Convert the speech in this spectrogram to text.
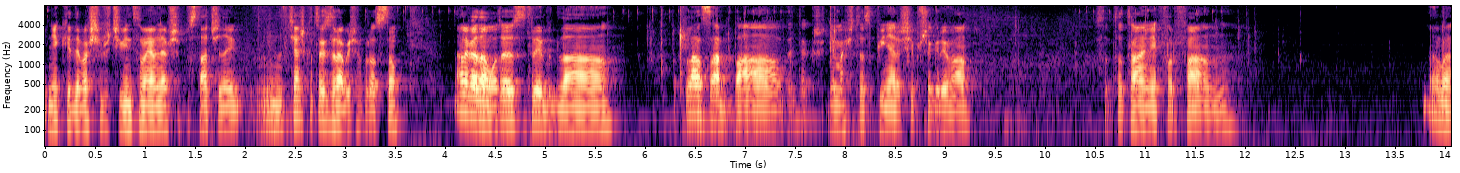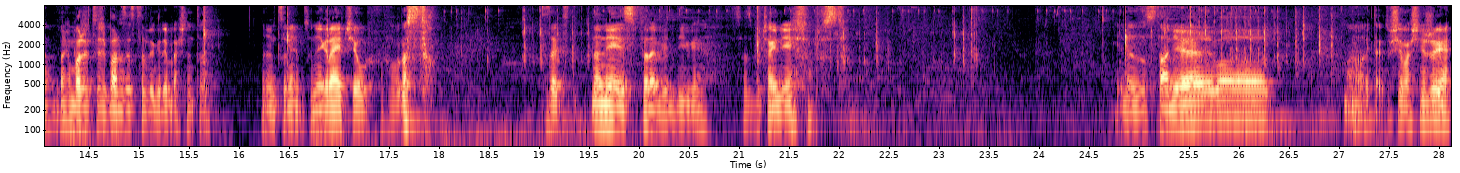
i niekiedy właśnie przeciwnicy mają lepsze postacie, no i mm, ciężko coś zrobić po prostu. No Ale wiadomo, to jest tryb dla... dla zabawy, także nie ma się to spina, że się przegrywa. To totalnie for fun. No ale no chyba, że ktoś bardzo chce wygrywać, no to... No wiem co nie wiem, to nie grajcie urfów po prostu. No nie jest sprawiedliwie. Zazwyczaj nie jest po prostu. Jeden zostanie, bo... No i tak to się właśnie żyje.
